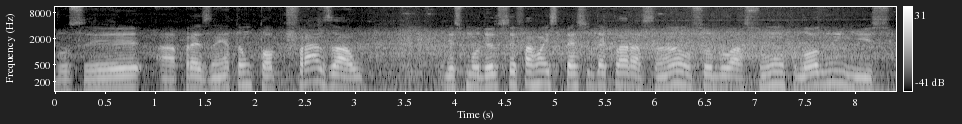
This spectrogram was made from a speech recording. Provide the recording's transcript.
você apresenta um tópico frasal. Nesse modelo, você faz uma espécie de declaração sobre o assunto logo no início.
